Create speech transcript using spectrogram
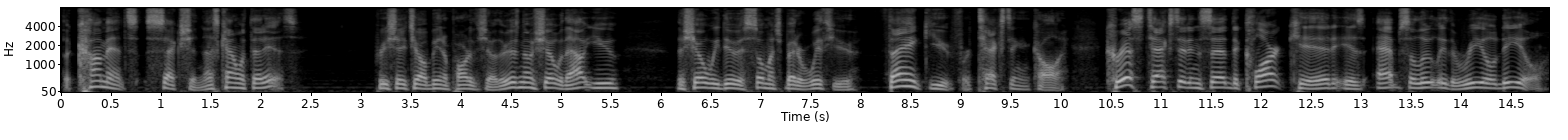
The comments section. That's kind of what that is. Appreciate y'all being a part of the show. There is no show without you. The show we do is so much better with you. Thank you for texting and calling. Chris texted and said the Clark kid is absolutely the real deal.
